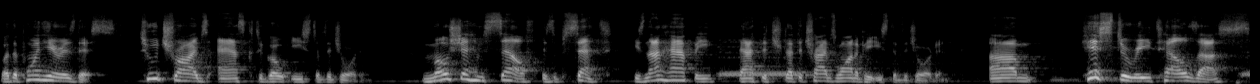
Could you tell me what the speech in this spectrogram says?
But the point here is this: two tribes ask to go east of the Jordan. Moshe himself is upset. He's not happy that the, that the tribes want to be east of the Jordan. Um, history tells us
